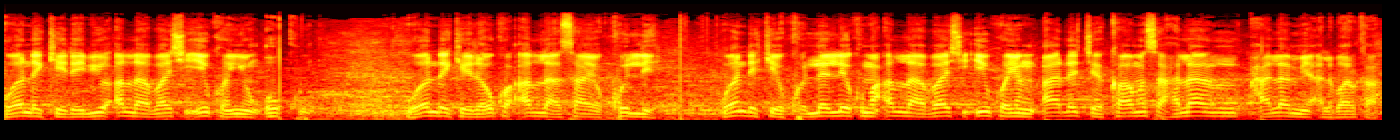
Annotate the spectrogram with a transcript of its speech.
Wanda ke da biyu allah ba shi ikon yin uku. Wanda ke da uku allah sa ya kulle. Wanda ke kullalle kuma Allah ba shi iko yin adalci kawo masa halal halal mai albarka.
